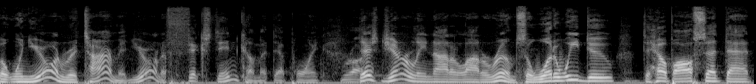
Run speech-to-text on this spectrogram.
But when you're on retirement, you're on a fixed income at that point. Right. There's generally not a lot of room. So what do we do to help offset that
